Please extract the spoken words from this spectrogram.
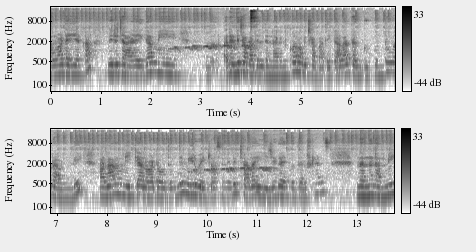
అలవాటు అయ్యాక మీరు జాయిగా మీ రెండు చపాతీలు తిన్నారనుకో ఒక చపాతీకి అలా తగ్గుకుంటూ రండి. అలా మీకే అలవాటు అవుతుంది మీరు వెయిట్ లాస్ అనేది చాలా ఈజీగా అయిపోతారు ఫ్రెండ్స్ నన్ను నమ్మి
